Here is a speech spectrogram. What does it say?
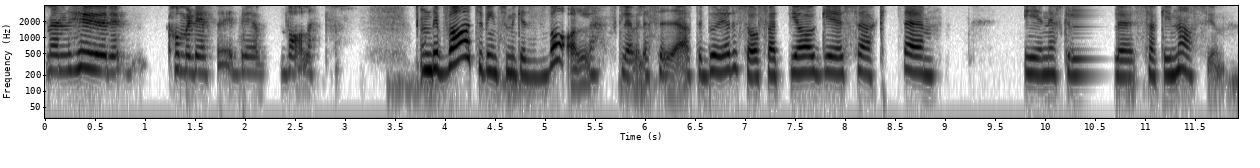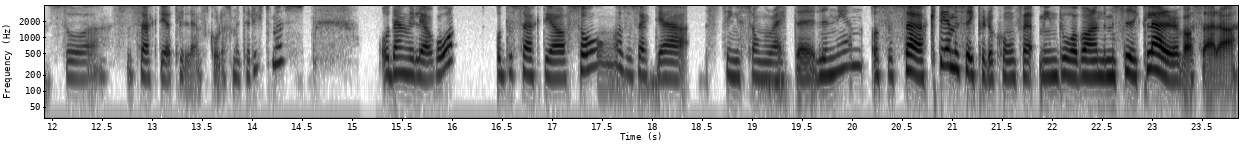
Men hur kommer det sig, det valet? det var typ inte så mycket ett val skulle jag vilja säga. Att det började så för att jag eh, sökte när jag skulle söka gymnasium så, så sökte jag till en skola som heter Rytmus. Och den ville jag gå. Och då sökte jag sång och så sökte jag singer-songwriter-linjen. Och så sökte jag musikproduktion för att min dåvarande musiklärare var så här,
